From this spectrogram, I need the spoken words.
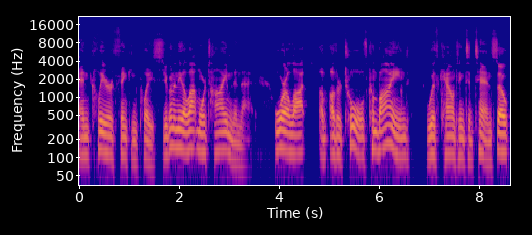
and clear thinking place. You're going to need a lot more time than that, or a lot of other tools combined with counting to 10. So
